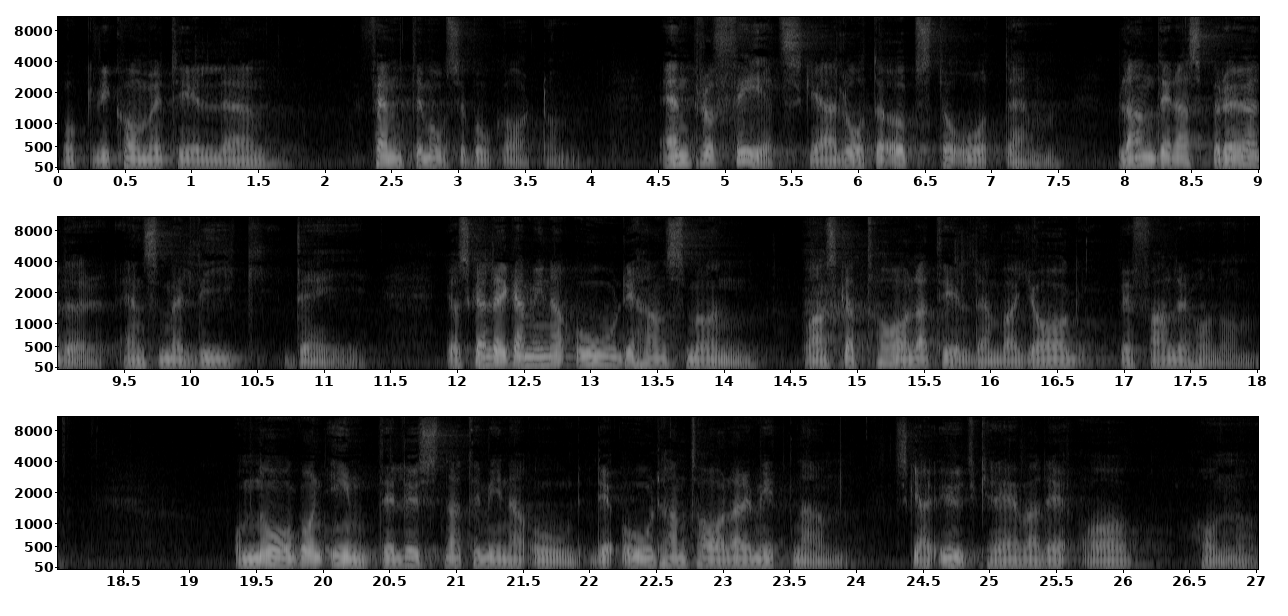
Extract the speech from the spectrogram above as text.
Och vi kommer till eh, femte Mosebok 18. En profet ska jag låta uppstå åt dem, bland deras bröder, en som är lik dig. Jag ska lägga mina ord i hans mun och han ska tala till dem vad jag befaller honom. Om någon inte lyssnar till mina ord, det ord han talar i mitt namn, ska jag utkräva det av honom.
